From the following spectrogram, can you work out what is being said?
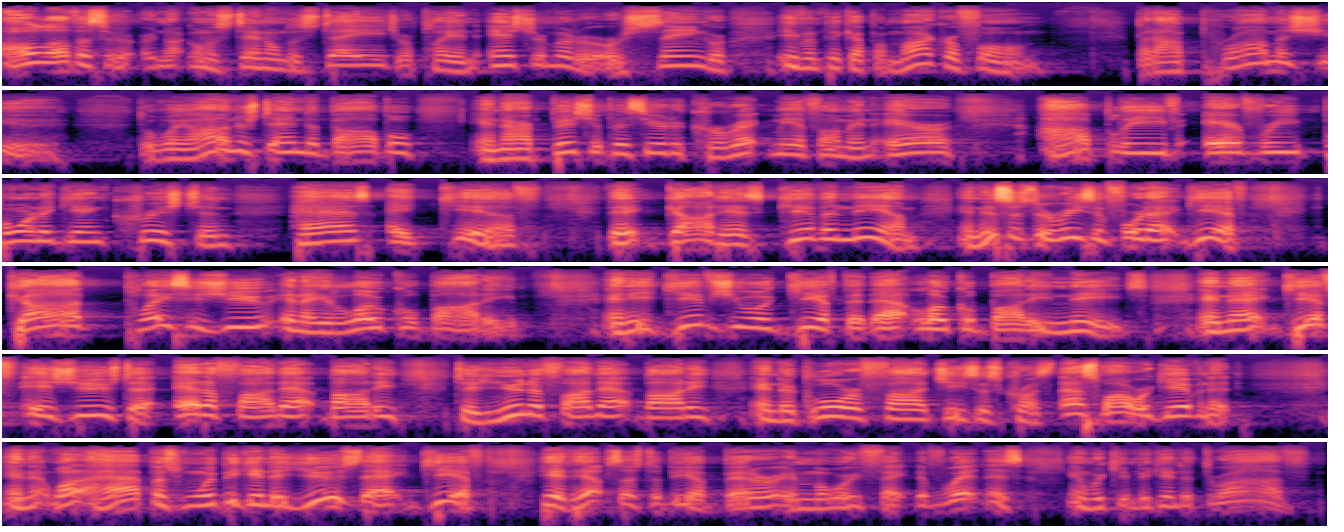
All of us are not going to stand on the stage or play an instrument or, or sing or even pick up a microphone. But I promise you, the way I understand the Bible, and our bishop is here to correct me if I'm in error, I believe every born again Christian has a gift that God has given them. And this is the reason for that gift. God places you in a local body and He gives you a gift that that local body needs. And that gift is used to edify that body, to unify that body, and to glorify Jesus Christ. That's why we're giving it. And what happens when we begin to use that gift, it helps us to be a better and more effective witness, and we can begin to thrive.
